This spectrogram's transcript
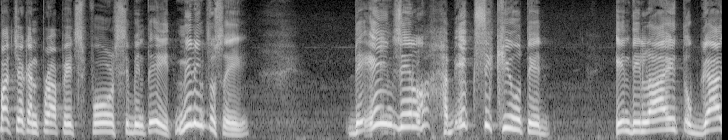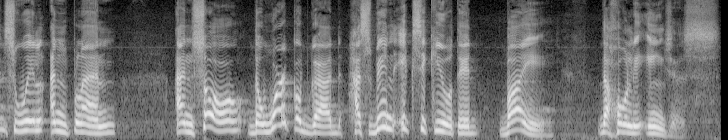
Patriarch and Prophets 4.78. Meaning to say, the angel have executed in the light of God's will and plan, and so the work of God has been executed by the holy angels.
